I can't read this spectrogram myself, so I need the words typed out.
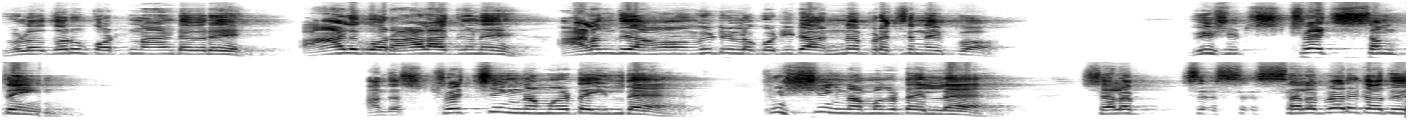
இவ்வளோ தூரம் கொட்டின ஆண்டவர் ஆளுக்கு ஒரு ஆளாக்குன்னு அளந்து அவன் வீட்டுக்குள்ள கொட்டிட்டா என்ன பிரச்சனை இப்போ? வி ஷுட் ஸ்ட்ரெச் சம்திங் அந்த ஸ்ட்ரெச்சிங் நம்மகிட்ட இல்லை புஷ்ஷிங் நம்மகிட்ட இல்லை. சில சில- சில பேருக்கு அது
